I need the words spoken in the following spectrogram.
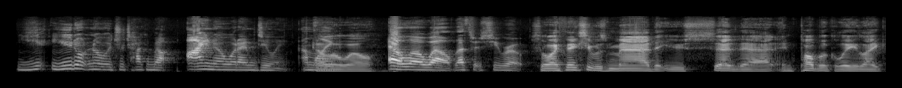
You you don't know what you're talking about. I know what I'm doing. I'm like, LOL. LOL. That's what she wrote. So I think she was mad that you said that and publicly, like,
